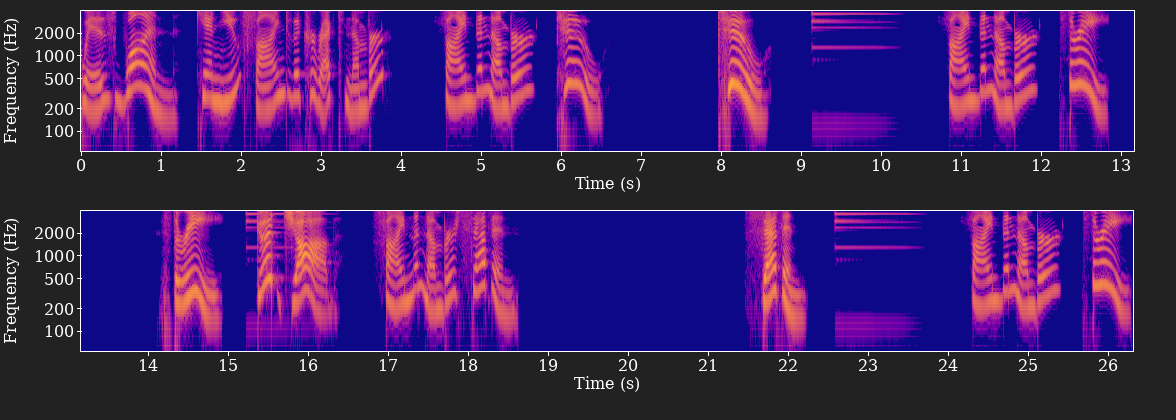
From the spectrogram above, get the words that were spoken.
Quiz 1. Can you find the correct number? Find the number 2. 2. Find the number 3. 3. Good job! Find the number 7. 7. Find the number 3.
